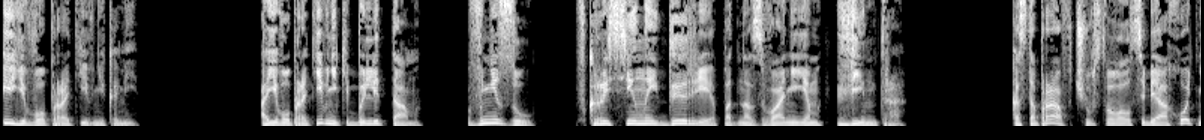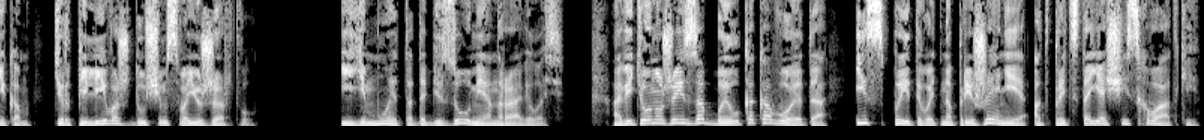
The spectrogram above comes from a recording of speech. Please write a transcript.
и его противниками. А его противники были там, внизу, в крысиной дыре под названием Винтра. Костоправ чувствовал себя охотником, терпеливо ждущим свою жертву. И ему это до безумия нравилось. А ведь он уже и забыл, каково это – испытывать напряжение от предстоящей схватки,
